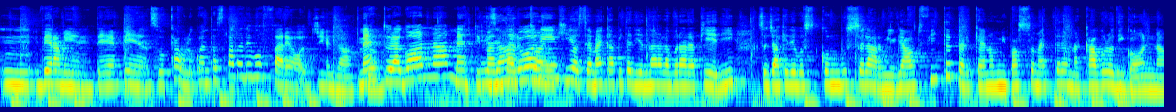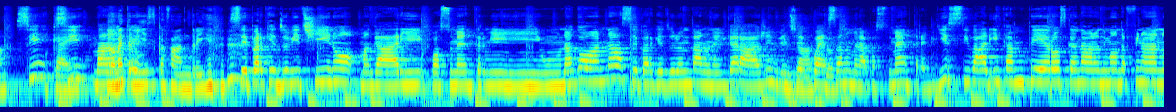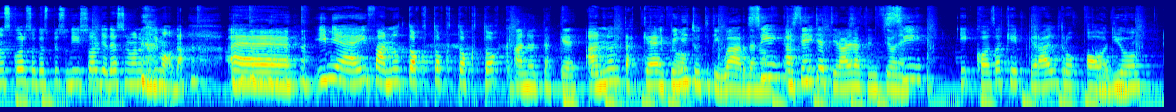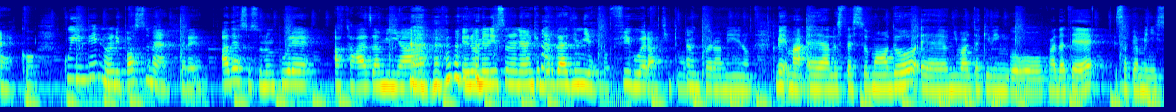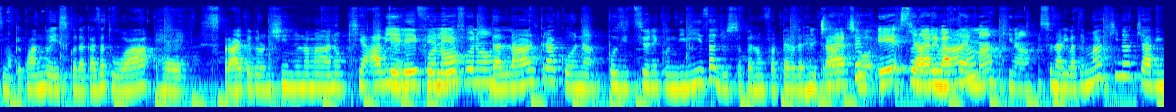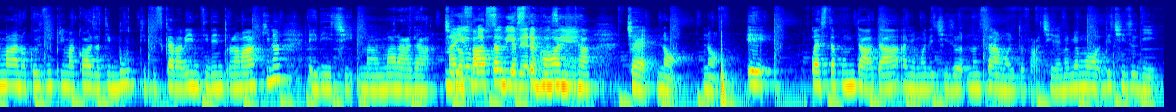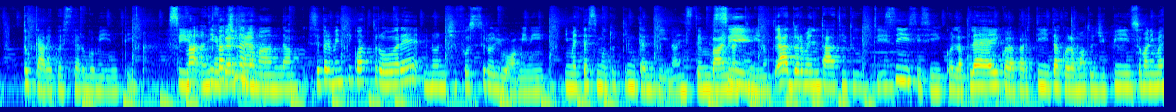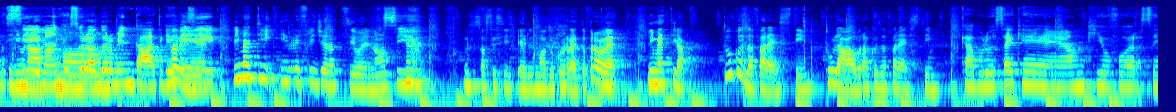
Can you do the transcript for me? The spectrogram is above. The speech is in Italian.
mm, veramente penso, cavolo, quanta strada devo fare oggi? Esatto. Metto la gonna, metto i Esatto, pantaloni. anch'io se a me capita di andare a lavorare a piedi, so già che devo scombussolarmi gli outfit perché non mi posso mettere una cavolo di gonna. Sì, Ok? sì, ma devo mettermi gli scafandri. se parcheggio vicino, magari posso mettermi una gonna, se parcheggio lontano nel garage, invece Esatto. questa non me la posso mettere. Gli stivali, i camperos che andavano di moda fino all'anno scorso che ho speso dei soldi, adesso non vanno più di moda. Eh, I miei fanno toc toc toc toc, Hanno il tacchetto. hanno il tacchetto. E quindi tutti ti guardano. Sì, ti ah, senti attirare l'attenzione. Sì, e cosa che peraltro odio. Ecco, quindi non li posso mettere. Adesso sono pure a casa mia e non me li sono neanche portati indietro. Figurati tu. Ancora meno. Beh, ma eh, allo stesso modo, eh, ogni volta che vengo qua da te, sappiamo benissimo che quando esco da casa tua, eh, spray peperoncino in una mano, Chiavi, telefono, telefono. dall'altra con posizione condivisa, giusto per non far perdere le tracce. Certo, e sono Chiavi in arrivata mano. in macchina. Sono arrivata in macchina, chiavi in mano, così prima cosa ti butti, ti scaraventi dentro la macchina e dici: Mamma, raga, ce Ma l'ho fatta anche stavolta. Cioè, no, no. E questa puntata abbiamo deciso, non sarà molto facile, ma abbiamo deciso di toccare questi argomenti. Sì, ma ti faccio perché... una domanda: se per 24 ore non ci fossero gli uomini, li mettessimo tutti in cantina, in stand-by un Sì, attimino? addormentati tutti. Sì, sì, sì, con la play, con la partita, con la MotoGP, insomma, li metti lì Sì, un attimo. ma anche solo addormentati. Che Va così... bene, li metti in refrigerazione, no? Sì. non so se si- è il modo corretto, però vabbè, li metti là. Tu cosa faresti? Tu Laura cosa faresti? Cavolo, sai che anch'io forse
